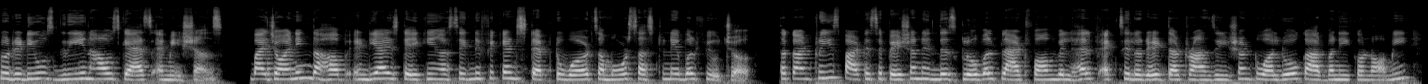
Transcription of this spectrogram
to reduce greenhouse gas emissions. By joining the hub, India is taking a significant step towards a more sustainable future. The country's participation in this global platform will help accelerate the transition to a low carbon economy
